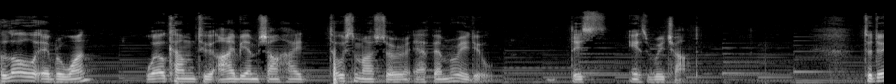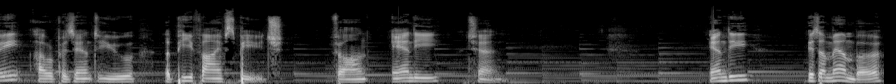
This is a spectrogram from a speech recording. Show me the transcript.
Hello, everyone. Welcome to IBM Shanghai Toastmaster FM radio. This is Richard. Today, I will present to you a P5 speech from Andy Chen. Andy is a member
